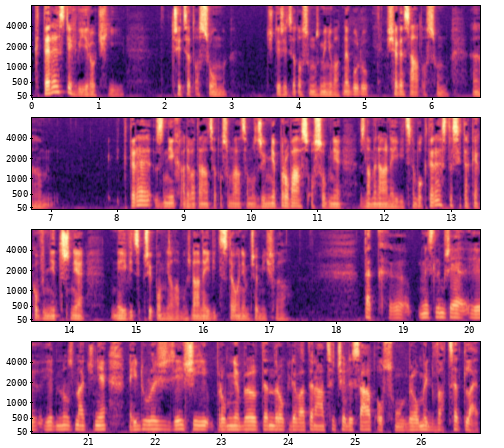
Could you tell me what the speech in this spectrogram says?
Které z těch výročí 38, 48 zmiňovat nebudu, 68 které z nich a 1918 samozřejmě pro vás osobně znamená nejvíc? Nebo které jste si tak jako vnitřně nejvíc připomněla? Možná nejvíc jste o něm přemýšlela? tak eh, myslím, že jednoznačně nejdůležitější pro mě byl ten rok 1968. Bylo mi 20 let.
